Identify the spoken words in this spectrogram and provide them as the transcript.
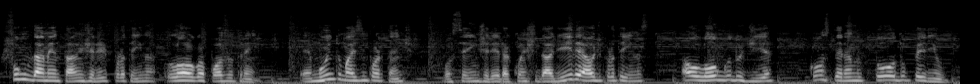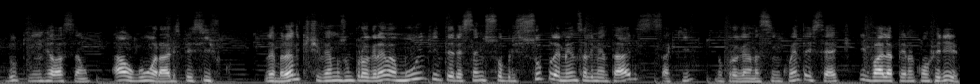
fundamental ingerir proteína logo após o treino. É muito mais importante você ingerir a quantidade ideal de proteínas ao longo do dia, considerando todo o período, do que em relação a algum horário específico. Lembrando que tivemos um programa muito interessante sobre suplementos alimentares aqui no programa 57 e vale a pena conferir,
